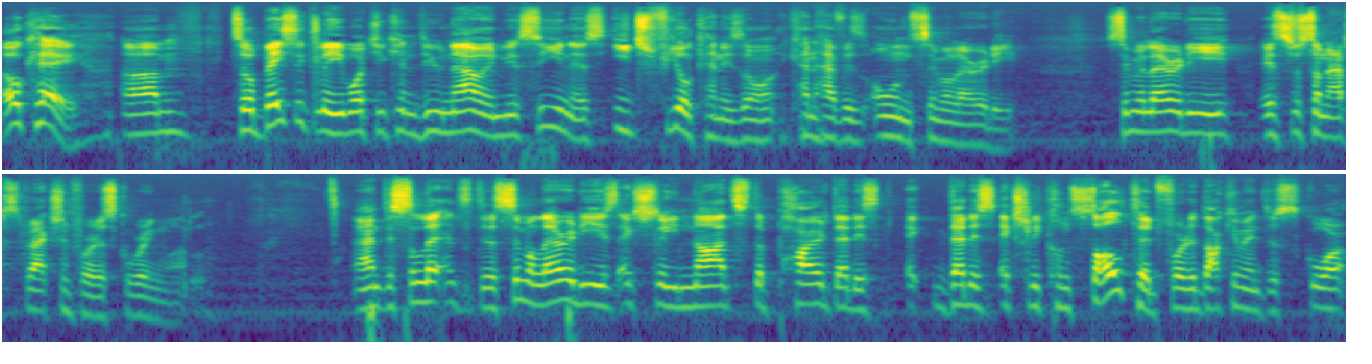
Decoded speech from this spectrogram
Okay, um, so basically what you can do now in Lucene is each field can, own, can have its own similarity. Similarity is just an abstraction for a scoring model. And the, the, similarity is actually not the part that is, that is actually consulted for the document to score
